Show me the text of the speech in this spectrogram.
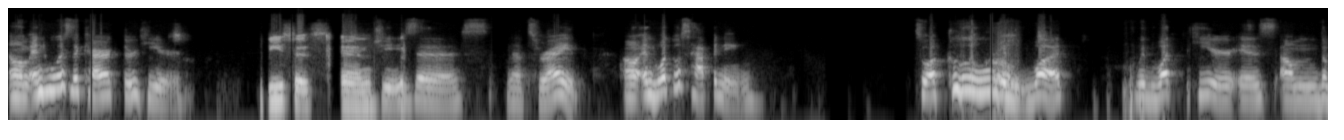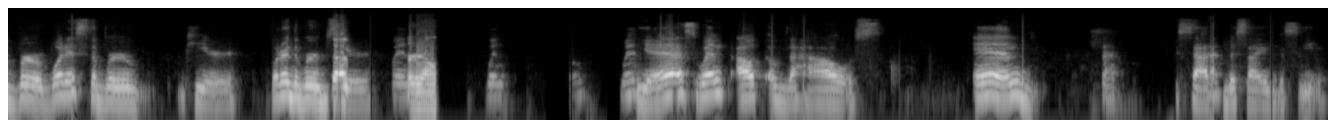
Um, and who is the character here? Jesus and Jesus. That's right. Uh, and what was happening? So a clue with what? With what here is um the verb. What is the verb here? What are the verbs That- here? Went, around went, went. Yes, went out of the house and Sat. sat beside the sea.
